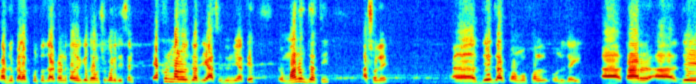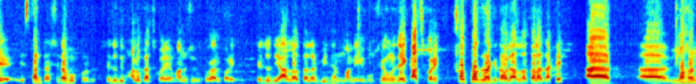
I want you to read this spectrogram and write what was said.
কার্যকলাপ করতো, যার কারণে তাদেরকে ধ্বংস করে দিয়েছেন। এখন মানব জাতি আছে দুনিয়াতে। তো মানব জাতি আসলে যে যার কর্মফল অনুযায়ী তার যে স্থানটা সেটা ভোগ করবে। সে যদি ভালো কাজ করে, মানুষের উপকার করে, সে যদি আল্লাহ তালার বিধান মানে এবং সে অনুযায়ী কাজ করে, সৎ পথে থাকে, তাহলে আল্লাহ তালা তাকে মহান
